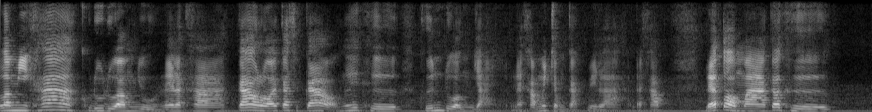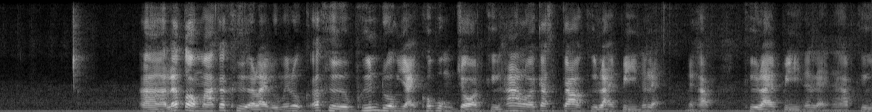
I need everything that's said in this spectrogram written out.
เรามีค่าดูดวงอยู่ในราคา 999 นี่คือพื้นดวงใหญ่นะครับ ไม่จำกัดเวลานะครับ แล้วต่อมาก็คืออ่าแล้วต่อมาก็คืออะไรรู้ไหมลูก ก็คือพื้นดวงใหญ่ครบวงจรคือ 599 คือรายปีนั่นแหละนะครับ คือรายปีนั่นแหละนะครับ คือ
